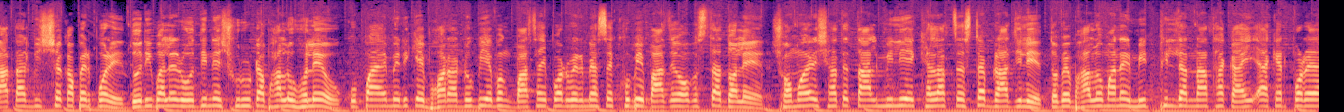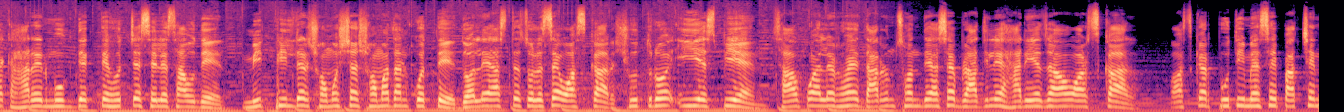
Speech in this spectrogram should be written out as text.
কাতার বিশ্বকাপের পরে দরিবালের অধীনে শুরুটা ভালো হলেও কোপা আমেরিকায় ভরাডুবি এবং বাছাই পর্বের ম্যাচে খুবই বাজে অবস্থা দলের। সময়ের সাথে তাল মিলিয়ে খেলার চেষ্টা ব্রাজিলে, তবে ভালো মানের মিডফিল্ডার না থাকায় একের পর এক হারের মুখ দেখতে হচ্ছে ছেলে সাউদের মিডফিল্ডার সমস্যার সমাধান করতে দলে আসতে চলেছে অস্কার, সূত্র ইএসপিএন। সাউপয়েলের হয়ে দারুণ ছন্দে আসে ব্রাজিলে হারিয়ে যাওয়া অস্কার। অস্কার প্রতি ম্যাচে পাচ্ছেন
